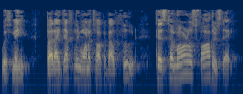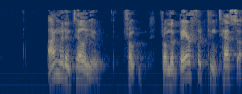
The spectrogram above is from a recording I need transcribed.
with me. But I definitely want to talk about food because tomorrow's Father's Day. I'm going to tell you from, from the barefoot Contessa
